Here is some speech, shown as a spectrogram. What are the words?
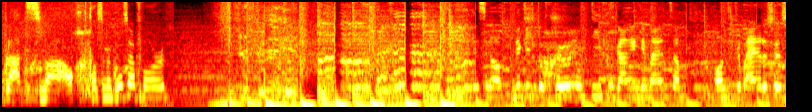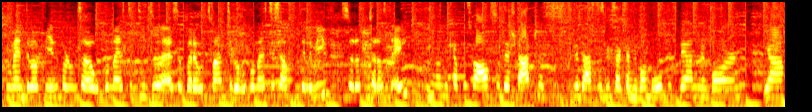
Platz war auch trotzdem ein großer Erfolg. Wir sind auch wirklich durch Höhen und Tiefen gegangen gemeinsam. Und ich glaube, einer der schönsten Momente war auf jeden Fall unser Europameistertitel, also bei der U20-Europameisterschaft in Tel Aviv 2011. Und ich glaube, das war auch so der Startschuss für das, dass wir gesagt haben, wir wollen Profis werden, wir wollen ja,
